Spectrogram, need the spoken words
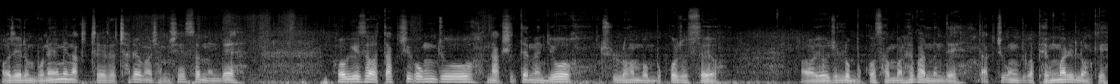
어제는 문해미 낚시터에서 촬영을 잠시 했었는데 거기서 딱지공주 낚싯대는 요 줄로 한번 묶어줬어요. 어, 요 줄로 묶어서 한번 해봤는데 딱지공주가 100마리를 넘게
